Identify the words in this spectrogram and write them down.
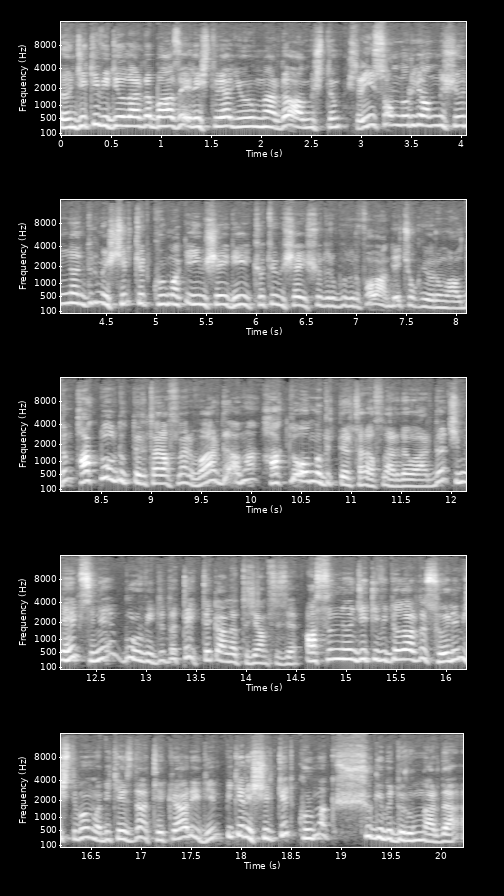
Önceki videolarda bazı eleştirel yorumlar da almıştım. İşte insanları yanlış yönlendirme, şirket kurmak iyi bir şey değil, kötü bir şey, şudur budur falan diye çok yorum aldım. Haklı oldukları taraflar vardı ama haklı olmadıkları taraflar da vardı. Şimdi hepsini bu videoda tek tek anlatacağım size. Aslında önceki videolarda söylemiştim ama bir kez daha tekrar edeyim. Bir kere şirket kurmak şu gibi durumlarda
